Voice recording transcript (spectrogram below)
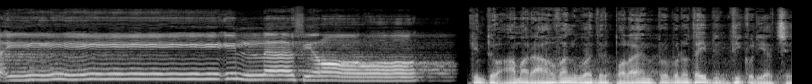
دعائي إلا فرارا কিন্তু আমার আহ্বান উহাদের পলায়ন প্রবণতাই বৃদ্ধি করিয়াছে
